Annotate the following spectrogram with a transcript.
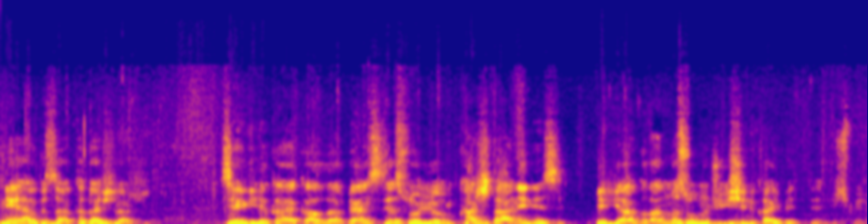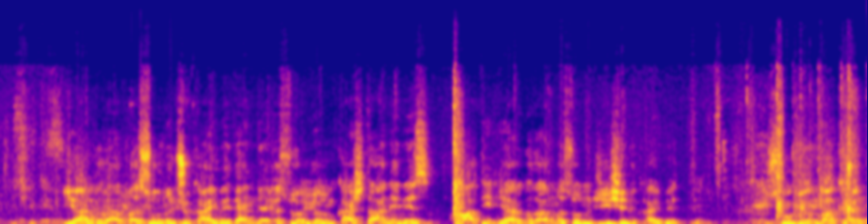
Ne yargısı arkadaşlar? Sevgili KHK'lılar ben size soruyorum. Kaç taneniz bir yargılanma sonucu işini kaybetti? Yargılanma sonucu kaybedenlere soruyorum. Kaç taneniz adil yargılanma sonucu işini kaybetti? Bugün bakın,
